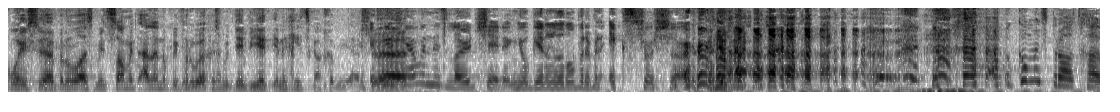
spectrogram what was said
gooi so, ek bedoel as met saam met Ellen op die verhoog is, moet jy weet enigiets kan gebeur. If So you're here when there's load shedding, you'll get a little bit of an extra show. Kom ons praat gou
